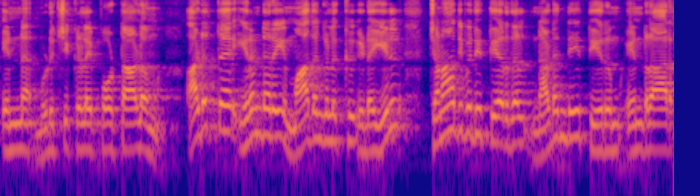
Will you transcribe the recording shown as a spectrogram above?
என்ன முடிச்சுக்களை போட்டாலும் அடுத்த இரண்டரை மாதங்களுக்கு இடையில் ஜனாதிபதி தேர்தல் நடந்தே தீரும் என்றார்.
